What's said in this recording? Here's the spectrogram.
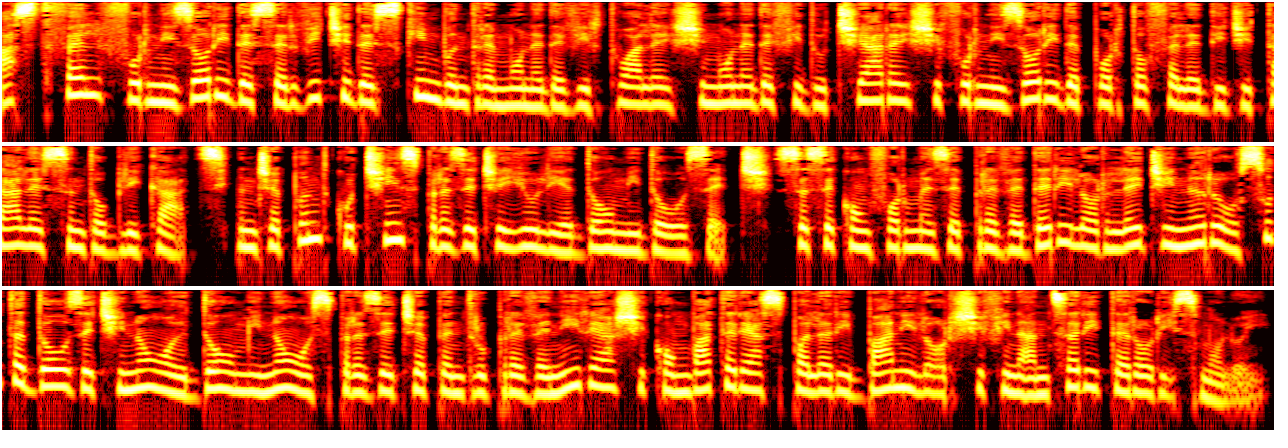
Astfel, furnizorii de servicii de schimb între monede virtuale și monede fiduciare și furnizorii de portofele digitale sunt obligați, începând cu 15 iulie 2020, să se conformeze prevederilor legii NR 129-2019 pentru prevenirea și combaterea spălării banilor și finanțării terorismului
